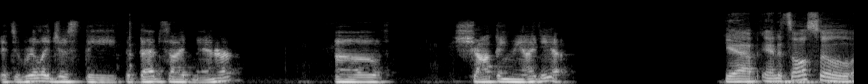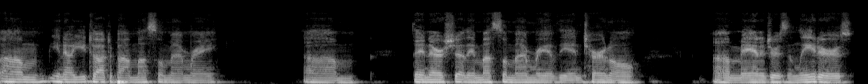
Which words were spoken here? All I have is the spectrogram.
it's really just the the bedside manner of shopping the idea. Yeah, and it's also, um, you know, you talked about muscle memory um, the inertia, the muscle memory of the internal um, managers and leaders,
